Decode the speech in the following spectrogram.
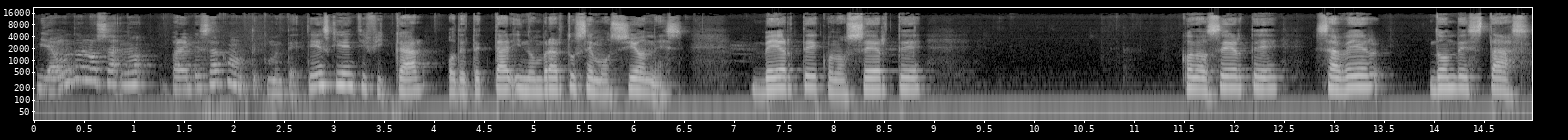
Mira, un duelo sano, para empezar, como te comenté, tienes que identificar o detectar y nombrar tus emociones. Verte, conocerte, conocerte, saber dónde estás,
